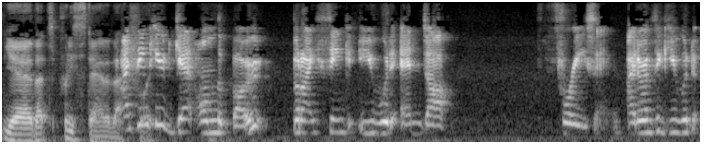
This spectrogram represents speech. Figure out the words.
Yeah, that's pretty standard. Actually. I think you'd get on the boat, but I think you would end up freezing. I don't think you would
